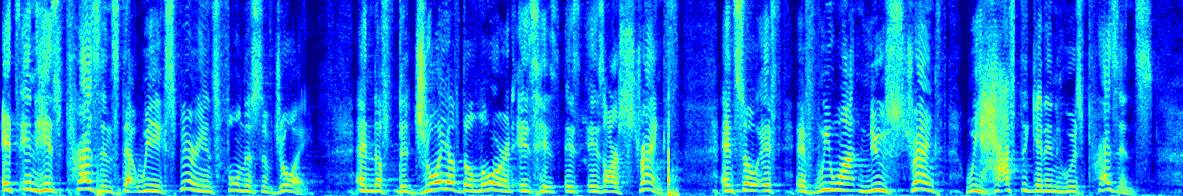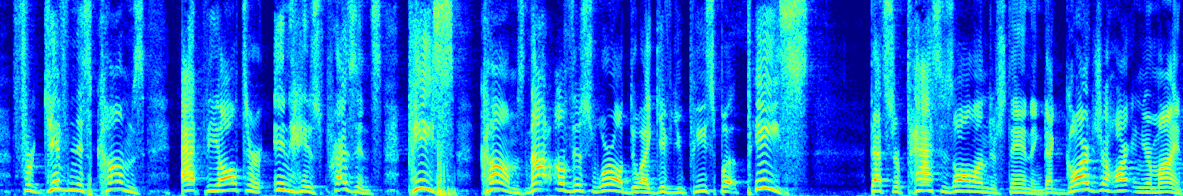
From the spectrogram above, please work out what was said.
It's in his presence that we experience fullness of joy. And the, the joy of the Lord is, his, is, is our strength. And so, if, if we want new strength, we have to get into his presence. Forgiveness comes at the altar in his presence. Peace comes, not of this world do I give you peace, but peace that surpasses all understanding, that guards your heart and your mind.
